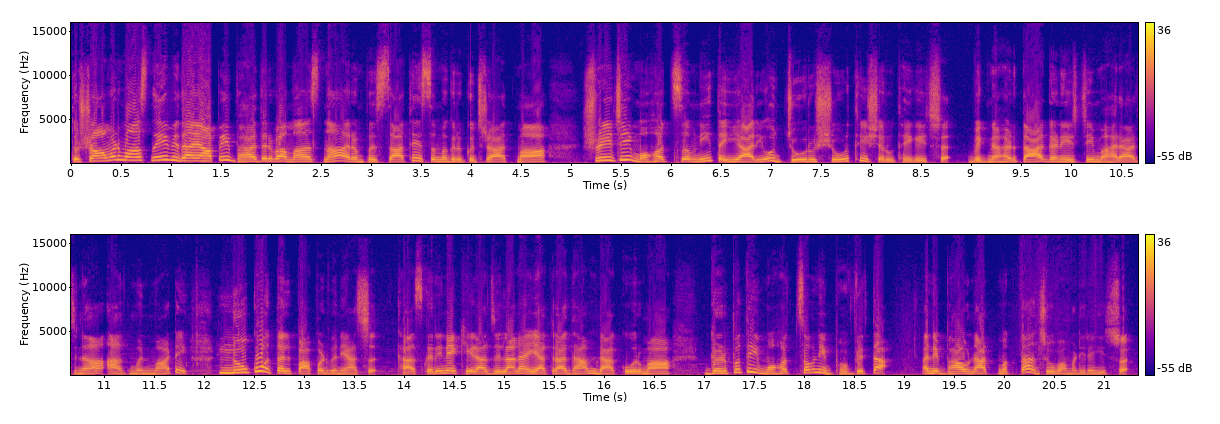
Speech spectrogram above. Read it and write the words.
તો શ્રાવણ માસને વિદાય આપી ભાદરવા માસના આરંભ સાથે સમગ્ર ગુજરાતમાં શ્રીજી મહોત્સવની તૈયારીઓ જોરશોરથી શરૂ થઈ ગઈ છે. વિઘ્નહર્તા ગણેશજી મહારાજના આગમન માટે લોકો તલપાપડ બન્યા છે. ખાસ કરીને ખેડા જિલ્લાના યાત્રાધામ ડાકોરમાં ગણપતિ મહોત્સવની ભવ્યતા અને ભાવનાત્મકતા જોવા મળી રહી છે.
